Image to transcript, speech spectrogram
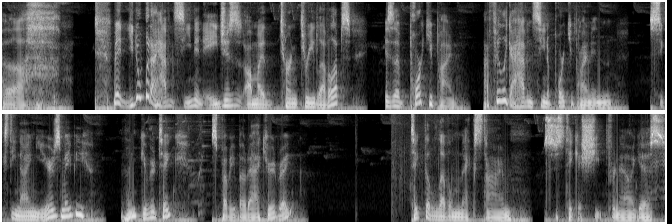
Ugh. Man, you know what I haven't seen in ages on my turn three level ups? Is a porcupine. I feel like I haven't seen a porcupine in 69 years, maybe? I think, give or take. It's probably about accurate, right? Take the level next time. Let's just take a sheep for now, I guess.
